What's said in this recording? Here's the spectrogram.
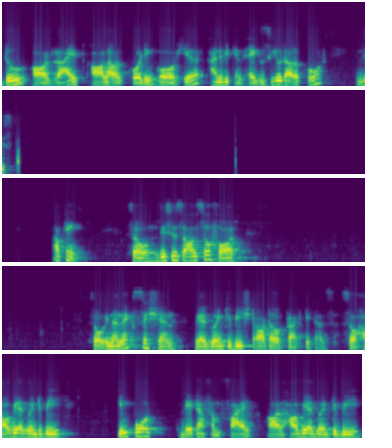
do or write all our coding over here and we can execute our code in this okay so this is also for so in the next session we are going to be start our practicals. So how we are going to be import data from file or how we are going to be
